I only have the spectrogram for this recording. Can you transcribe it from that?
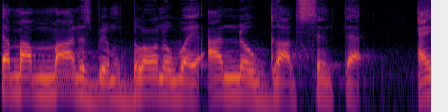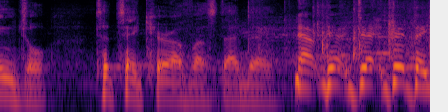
and my mind has been blown away. I know God sent that angel to take care of us that day. Now, did, did, did they?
